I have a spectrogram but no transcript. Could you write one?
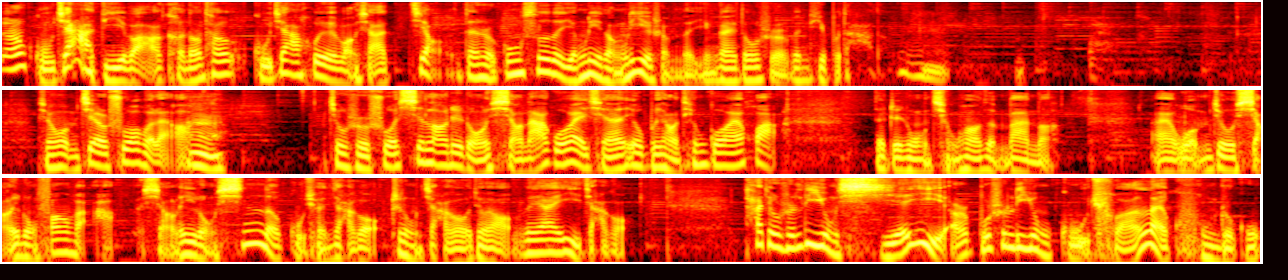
虽然股价低吧，可能它股价会往下降，但是公司的盈利能力什么的应该都是问题不大的。嗯行，我们接着说回来啊，嗯就是说新浪这种想拿国外钱又不想听国外话的这种情况怎么办呢？哎，我们就想了一种方法，想了一种新的股权架构，这种架构就叫 VIE 架构，它就是利用协议而不是利用股权来控制公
